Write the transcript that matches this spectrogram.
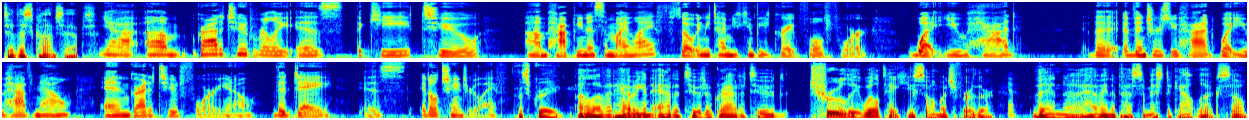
to this concept? Yeah, um, gratitude really is the key to um, happiness in my life. So anytime you can be grateful for what you had, the adventures you had, what you have now, and gratitude for you know the day is it'll change your life. That's great. I love it. Having an attitude of gratitude truly will take you so much further Yep. than uh, having a pessimistic outlook. So,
